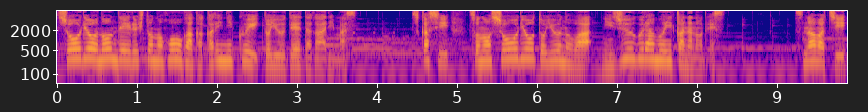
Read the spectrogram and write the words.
少量飲んでいる人の方がかかりにくいというデータがあります。しかし、その少量というのは 20g 以下なのです。すなわち、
